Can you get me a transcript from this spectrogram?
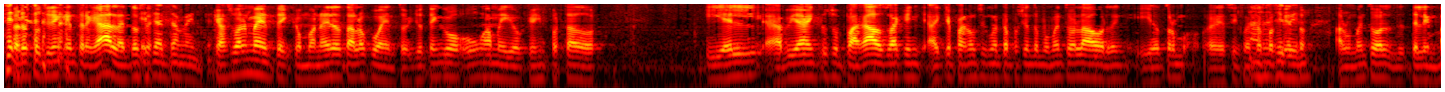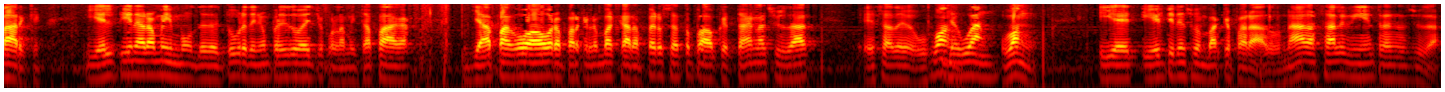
pero tú tienes que entregarla. Entonces, Exactamente. casualmente, como anécdota lo cuento, yo tengo un amigo que es importador y él había incluso pagado, o sea, que hay que pagar un 50% al momento de la orden y otro 50% eh, al momento del embarque y él tiene ahora mismo, desde octubre tenía un pedido hecho con la mitad paga, ya pagó ahora para que lo embarcara, pero se ha topado que está en la ciudad esa de Wuhan. De Wuhan. Wuhan y, él, y él tiene su embarque parado. Nada sale ni entra a esa ciudad.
